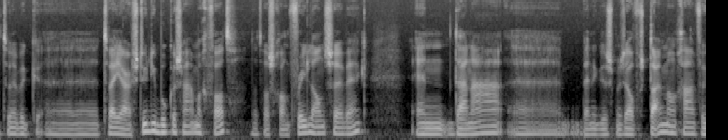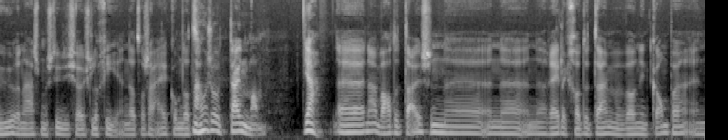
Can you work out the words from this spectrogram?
toen heb ik twee jaar studieboeken samengevat. Dat was gewoon freelance werk. En daarna uh, ben ik dus mezelf als tuinman gaan verhuren naast mijn studie sociologie. En dat was eigenlijk omdat... Maar hoezo tuinman? Ja, uh, nou, we hadden thuis een, een, een, redelijk grote tuin. We woonden in Kampen en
